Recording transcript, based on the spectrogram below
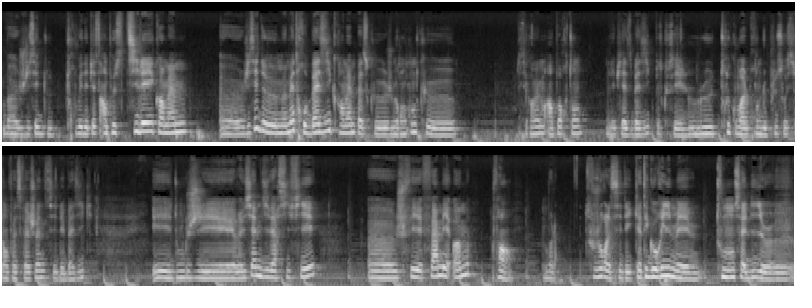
bah, j'essaie de trouver des pièces un peu stylées quand même. j'essaie de me mettre au basique quand même parce que je me rends compte que c'est quand même important, les pièces basiques, parce que c'est le truc qu'on va le prendre le plus aussi en fast fashion, c'est les basiques. Et donc j'ai réussi à me diversifier. Euh, je fais femmes et hommes. Enfin, voilà. Toujours, c'est des catégories, mais tout le monde s'habille euh,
